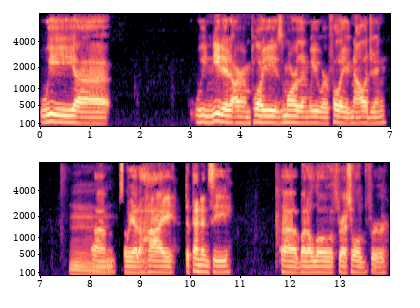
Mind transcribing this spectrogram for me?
we uh we needed our employees more than we were fully acknowledging Hmm. Um, so we had a high dependency, uh, but a low threshold for,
